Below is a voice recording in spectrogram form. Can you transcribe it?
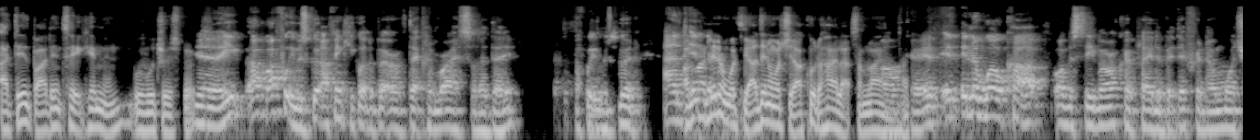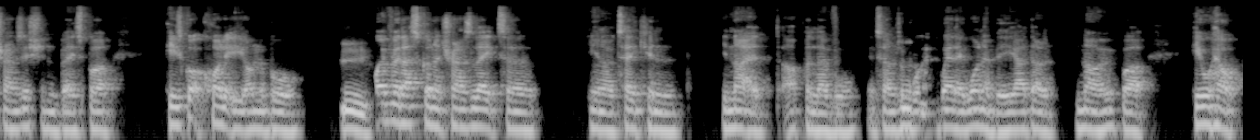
I did, but I didn't take him in. With all due respect. yeah. He, I, I thought he was good. I think he got the better of Declan Rice on the day. I thought he was good. And I the- didn't watch it. I didn't watch it. I caught the highlights. I'm lying. Okay. In, in the World Cup, obviously Morocco played a bit different and more transition based, but he's got quality on the ball. Mm. Whether that's going to translate to, you know, taking United up a level in terms of Mm. where, where they want to be, I don't know, but he'll help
